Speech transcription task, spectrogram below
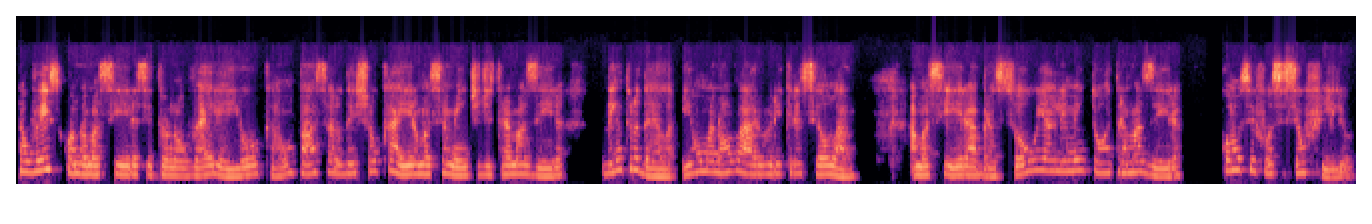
Talvez quando a macieira se tornou velha e oca, um pássaro deixou cair uma semente de tramazeira dentro dela e uma nova árvore cresceu lá. A macieira abraçou e alimentou a tramazeira, como se fosse seu filho.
